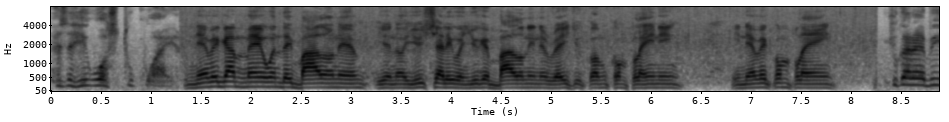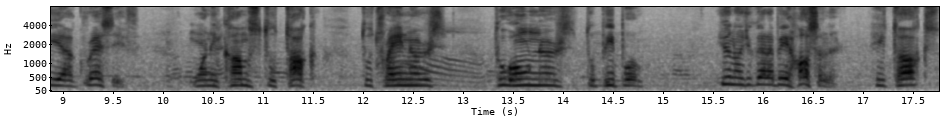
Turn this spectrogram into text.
is that he was too quiet. He never got mad when they bad on him. You know, usually when you get bad on in a race, you come complaining. He never complained. You gotta be aggressive when it comes to talk to trainers, to owners, to people. You know, you gotta be a hustler. He talks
